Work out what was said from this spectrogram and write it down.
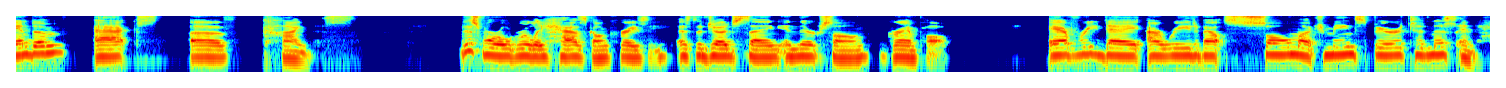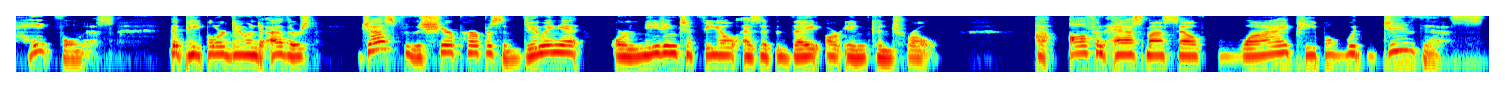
Random acts of kindness. This world really has gone crazy, as the Judds sang in their song, Grandpa. Every day I read about so much mean spiritedness and hatefulness that people are doing to others just for the sheer purpose of doing it or needing to feel as if they are in control. I often ask myself why people would do this.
